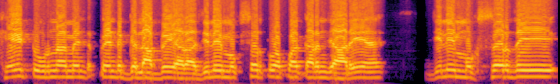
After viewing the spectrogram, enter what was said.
ਖੇਡ ਟੂਰਨਾਮੈਂਟ ਪਿੰਡ ਗਲਾਬੇ ਵਾਲਾ, ਜ਼ਿਲ੍ਹੇ ਮੁਕਤਸਰ ਤੋਂ ਆਪਾਂ ਕਰਨ ਜਾ ਰਹੇ ਹਾਂ। ਜ਼ਿਲ੍ਹੇ ਮੁਕਤਸਰ ਦੇ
